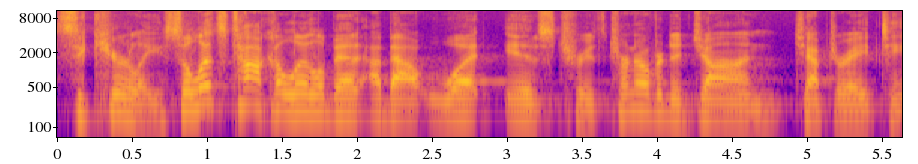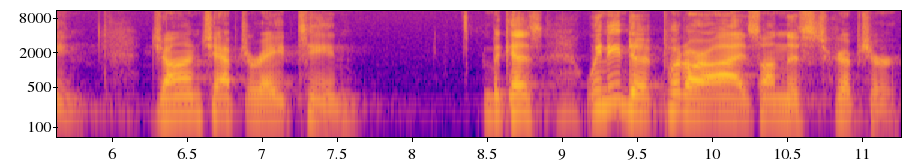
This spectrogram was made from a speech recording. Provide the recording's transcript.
securely. So let's talk a little bit about what is truth. Turn over to John chapter 18. John chapter 18. Because we need to put our eyes on this scripture.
